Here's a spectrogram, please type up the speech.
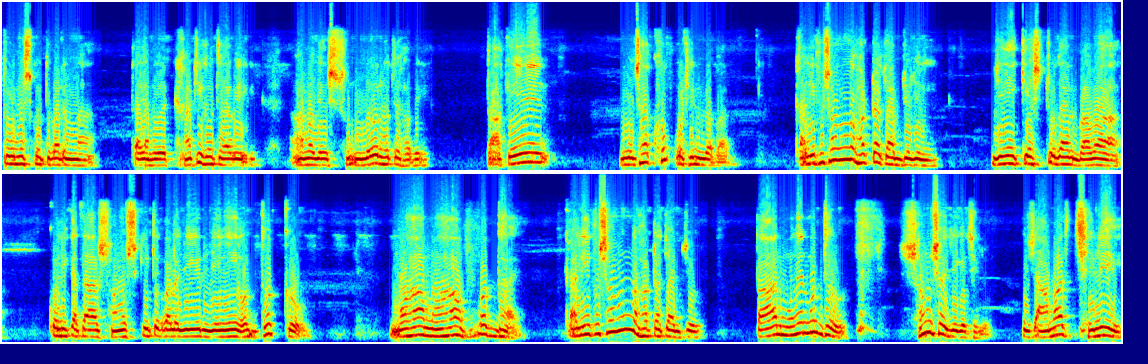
প্রবেশ করতে পারেন না। তাই আমাদের খাঁটি হতে হবে, আমাদের সুন্দর হতে হবে। তাকে বোঝা খুব কঠিন ব্যাপার। কালীপ্রসন্ন ভট্টাচার্য যিনি যিনি কেষ্টদার বাবা কলিকাতার সংস্কৃত কলেজের যিনি অধ্যক্ষ, মহা মহা উপাধ্যায় কালীপ্রসন্ন ভট্টাচার্য, তার মনের মধ্যেও সংশয় জেগেছিল। আমার ছেলে,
